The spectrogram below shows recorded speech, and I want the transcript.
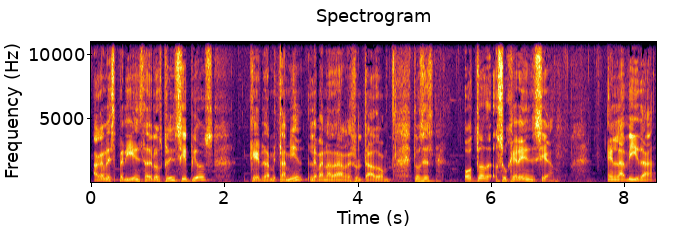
haga la experiencia de los principios que tam- también le van a dar resultado. Entonces, otra sugerencia en la vida,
